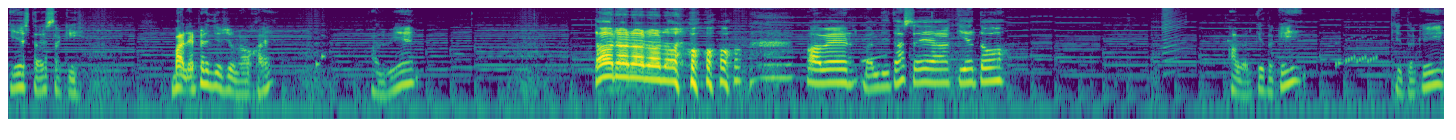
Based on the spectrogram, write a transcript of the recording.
Y esta es aquí. Vale, he perdido yo una hoja, ¿eh? Vale, bien. No, no, no, no, no. A ver, maldita sea, quieto. A ver, quieto aquí. Quieto aquí.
